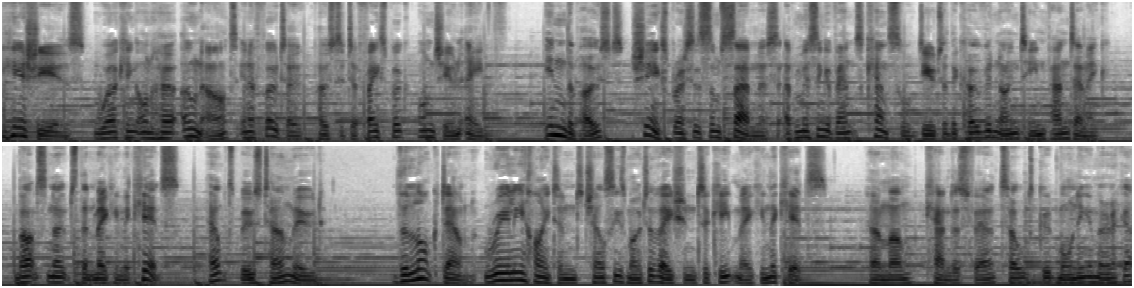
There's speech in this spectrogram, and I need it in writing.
Here she is, working on her own art in a photo posted to Facebook on June 8th. In the post, she expresses some sadness at missing events cancelled due to the COVID 19 pandemic, but notes that making the kits helped boost her mood. The lockdown really heightened Chelsea's motivation to keep making the kits. Her mum, Candace Phaire, told Good Morning America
